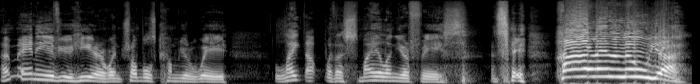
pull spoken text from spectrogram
How many of you here, when troubles come your way, light up with a smile on your face and say, Hallelujah!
